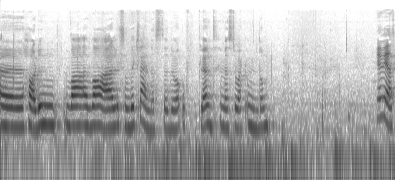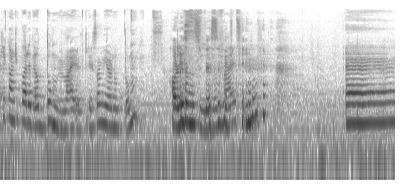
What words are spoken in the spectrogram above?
eh, har du hva, hva er liksom det kleineste du har opplevd mens du har vært ungdom? Jeg vet ikke, kanskje bare det å dumme meg ut, liksom. Gjøre noe dumt. Har du Eller en si spesifikk ting? uh...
